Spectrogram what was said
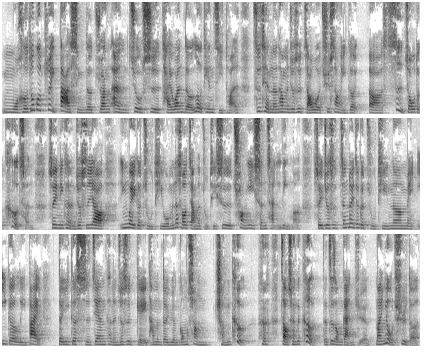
嗯，我合作过最大型的专案就是台湾的乐天集团。之前呢，他们就是找我去上一个呃四周的课程，所以你可能就是要因为一个主题，我们那时候讲的主题是创意生产力嘛，所以就是针对这个主题呢，每一个礼拜的一个时间，可能就是给他们的员工上晨课。早晨的课的这种感觉蛮有趣的。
